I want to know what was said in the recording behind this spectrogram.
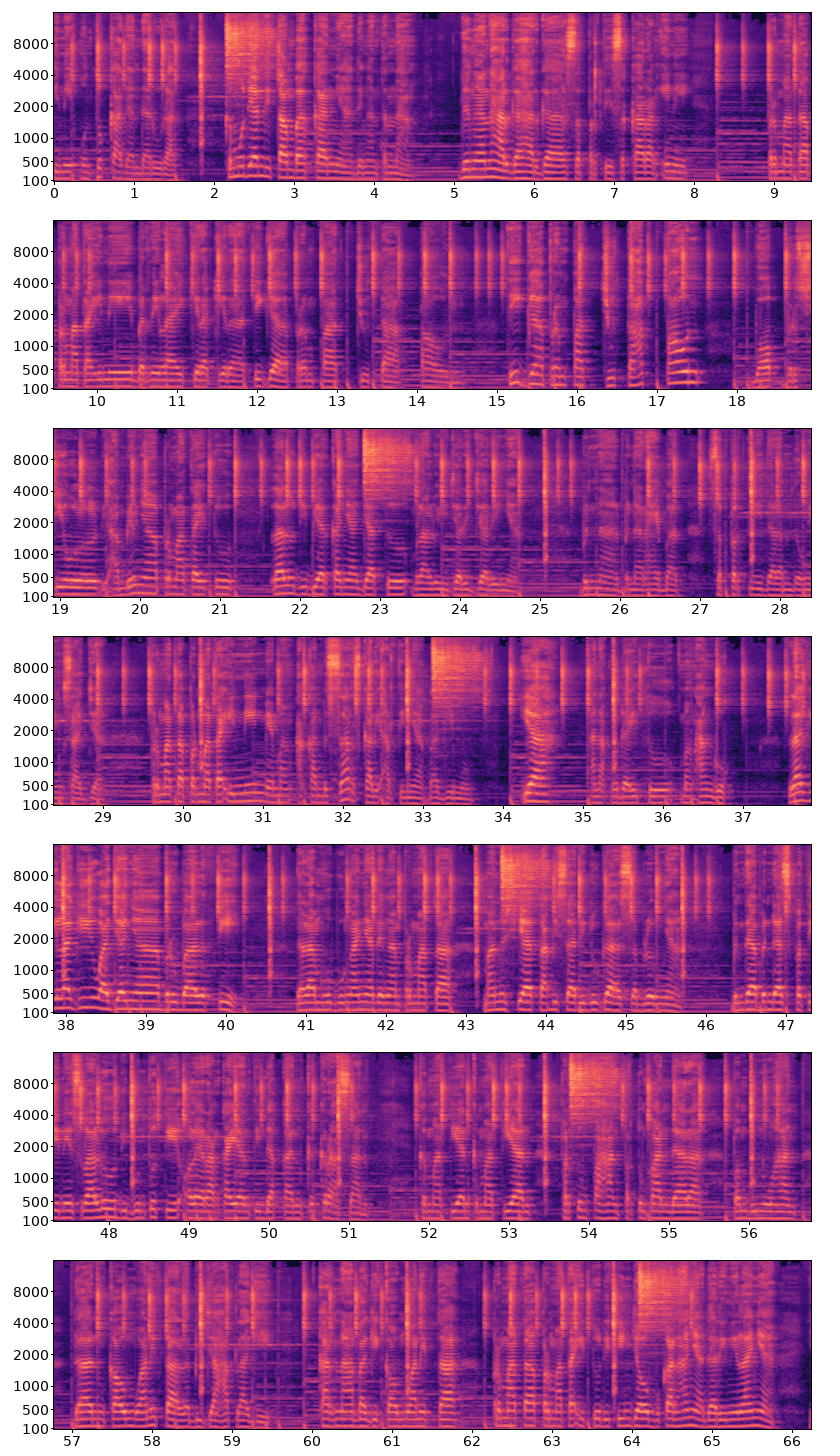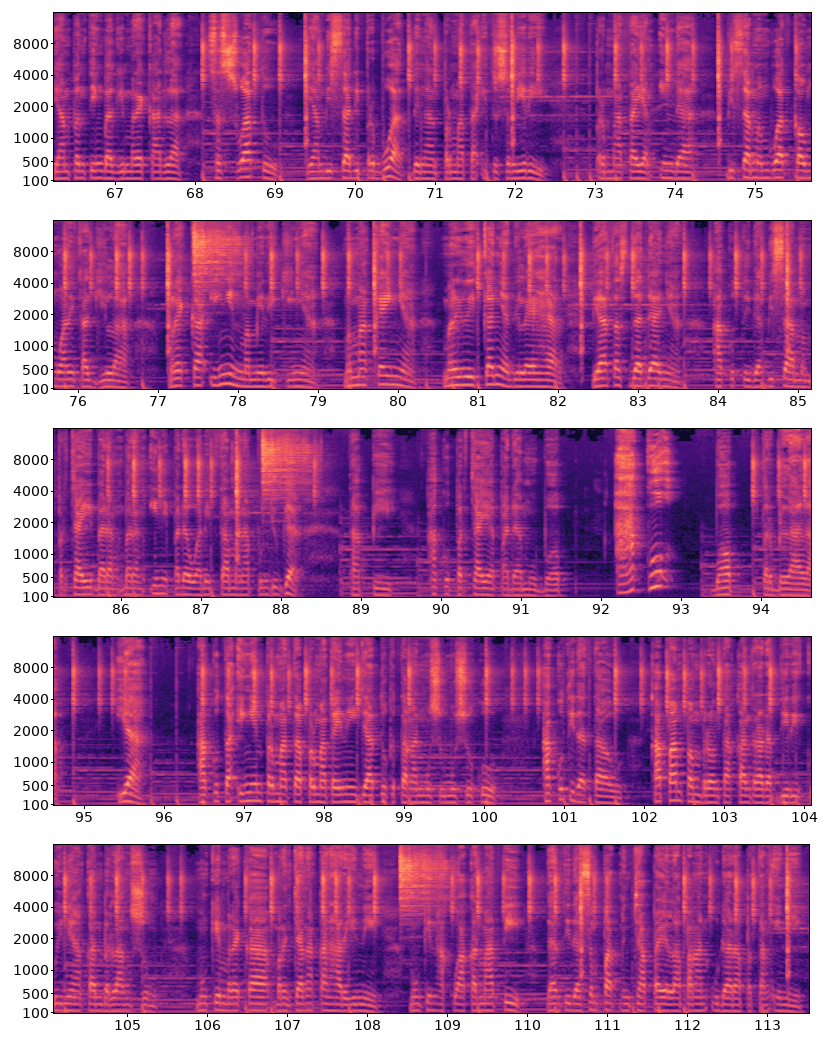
ini untuk keadaan darurat. Kemudian ditambahkannya dengan tenang. Dengan harga-harga seperti sekarang ini, permata-permata ini bernilai kira-kira 3 per 4 juta pound. 3 per 4 juta pound? Bob bersiul diambilnya permata itu lalu dibiarkannya jatuh melalui jari-jarinya. Benar-benar hebat seperti dalam dongeng saja. Permata-permata ini memang akan besar sekali artinya bagimu. Ya, anak muda itu mengangguk. Lagi-lagi wajahnya berubah letih. Dalam hubungannya dengan permata, manusia tak bisa diduga sebelumnya. Benda-benda seperti ini selalu dibuntuti oleh rangkaian tindakan kekerasan, kematian-kematian, pertumpahan-pertumpahan darah, pembunuhan, dan kaum wanita lebih jahat lagi. Karena bagi kaum wanita, permata-permata itu ditinjau bukan hanya dari nilainya, yang penting bagi mereka adalah sesuatu yang bisa diperbuat dengan permata itu sendiri. Permata yang indah bisa membuat kaum wanita gila. Mereka ingin memilikinya, memakainya, melilitkannya di leher, di atas dadanya, Aku tidak bisa mempercayai barang-barang ini pada wanita mana pun juga. Tapi aku percaya padamu Bob. Aku? Bob terbelalak. Iya, aku tak ingin permata-permata ini jatuh ke tangan musuh-musuhku. Aku tidak tahu kapan pemberontakan terhadap diriku ini akan berlangsung. Mungkin mereka merencanakan hari ini. Mungkin aku akan mati dan tidak sempat mencapai lapangan udara petang ini.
